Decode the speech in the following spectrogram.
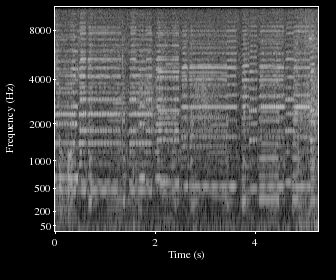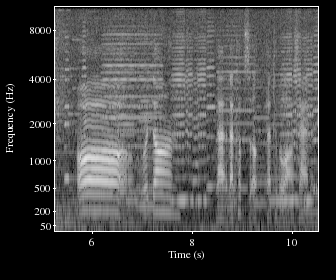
So close. Oh, we're done. That that took so, that took a lot of sanity.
